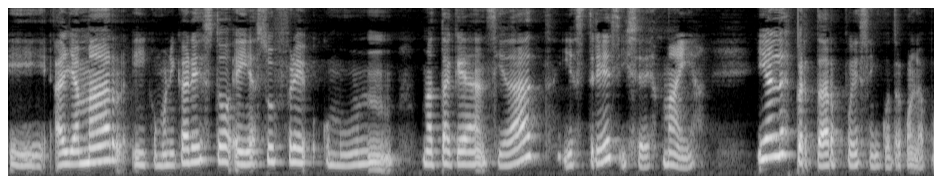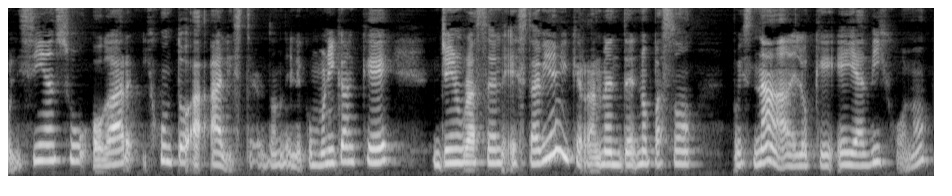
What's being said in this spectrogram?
eh, al llamar y comunicar esto, ella sufre como un, ataque de ansiedad y estrés y se desmaya. Y al despertar, pues se encuentra con la policía en su hogar y junto a Alistair, donde le comunican que Jane Russell está bien y que realmente no pasó pues nada de lo que ella dijo, ¿no?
